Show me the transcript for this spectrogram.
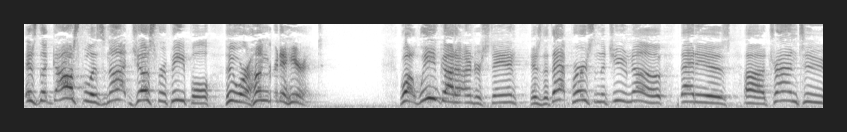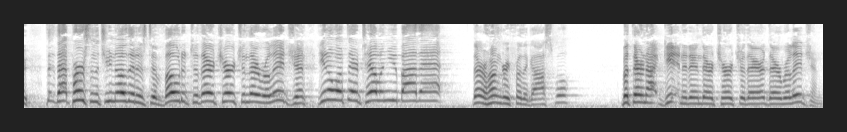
is the gospel is not just for people who are hungry to hear it. What we've got to understand is that that person that you know that is uh, trying to, that person that you know that is devoted to their church and their religion, you know what they're telling you by that? They're hungry for the gospel, but they're not getting it in their church or their, their religion.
